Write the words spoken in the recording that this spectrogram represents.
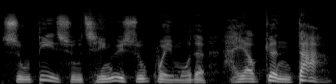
属地、属情欲、属鬼魔的还要更大，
